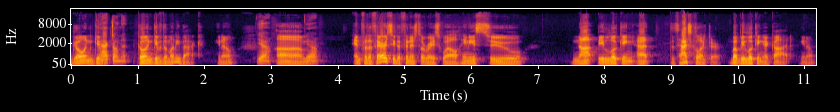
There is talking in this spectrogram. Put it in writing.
go and give Act on it. go and give the money back, you know? Yeah, Um, yeah, and for the Pharisee to finish the race well, he needs to not be looking at the tax collector, but be looking at God, you know?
